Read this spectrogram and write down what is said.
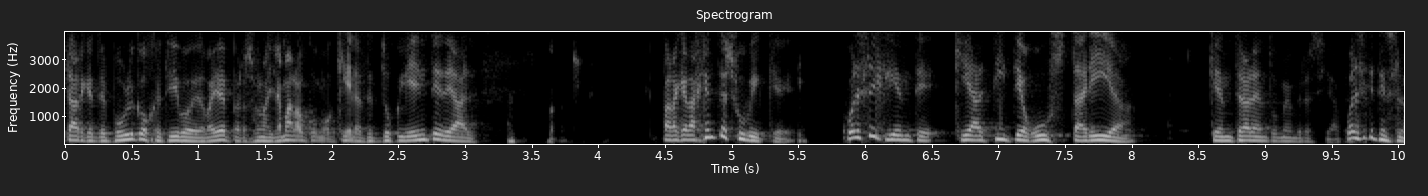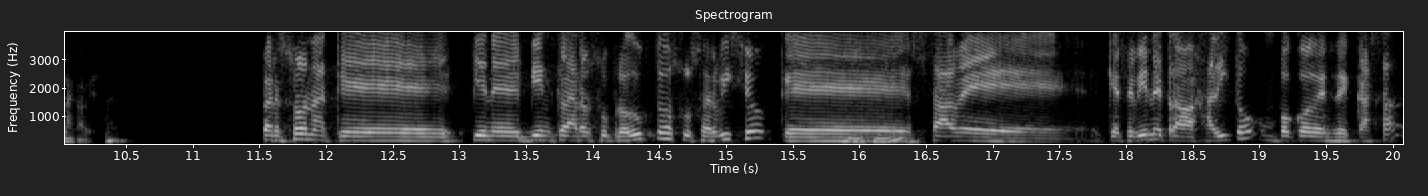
target, del público objetivo, de vaya persona, llámalo como quieras, de tu cliente ideal. Para que la gente se ubique, ¿cuál es el cliente que a ti te gustaría que entrara en tu membresía? ¿Cuál es el que tienes en la cabeza? Persona que tiene bien claro su producto, su servicio, que sabe que se viene trabajadito un poco desde casa,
